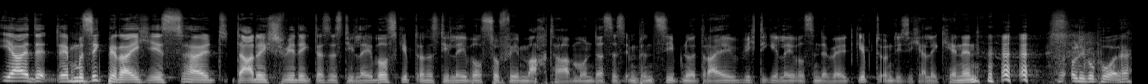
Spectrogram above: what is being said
Ja, der, der, Musikbereich ist halt dadurch schwierig, dass es die Labels gibt und dass die Labels so viel Macht haben und dass es im Prinzip nur drei wichtige Labels in der Welt gibt und die sich alle kennen. Oligopol, ne?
